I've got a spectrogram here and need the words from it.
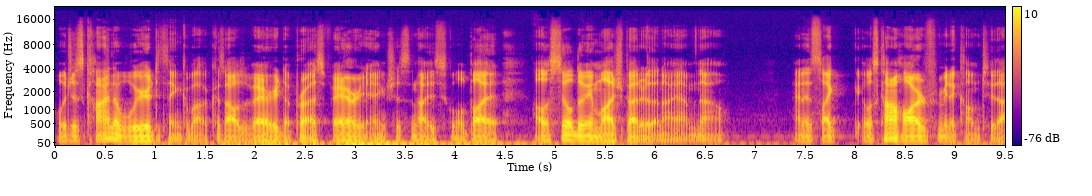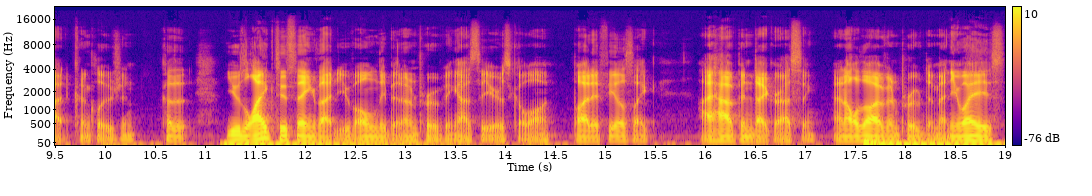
which is kind of weird to think about because I was very depressed, very anxious in high school, but I was still doing much better than I am now. And it's like, it was kind of hard for me to come to that conclusion because you'd like to think that you've only been improving as the years go on, but it feels like I have been digressing. And although I've improved in many ways,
